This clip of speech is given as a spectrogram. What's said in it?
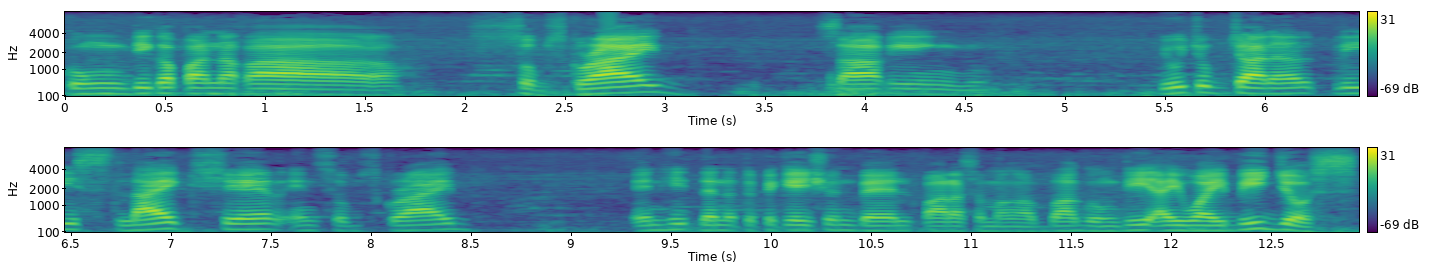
Kung di ka pa naka-subscribe sa aking YouTube channel, please like, share, and subscribe. And hit the notification bell para sa mga bagong DIY videos.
